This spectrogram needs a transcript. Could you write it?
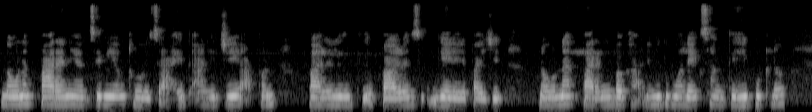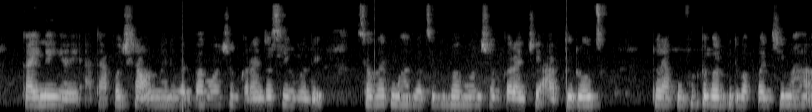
नवनाथ पारायण यांचे नियम थोडेसे आहेत आणि जे आपण पाळलेले पाळले गेले पाहिजे. नवनाथ पारायण बघा आणि मी तुम्हाला एक सांगते हे कुठलं काही नाही आहे. आता आपण श्रावण महिन्यावर भगवान शंकरांच्या सेवेमध्ये सगळ्यात महत्त्वाचं की भगवान शंकरांची आरती रोज तर आपण फक्त गणपती बाप्पांची महा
